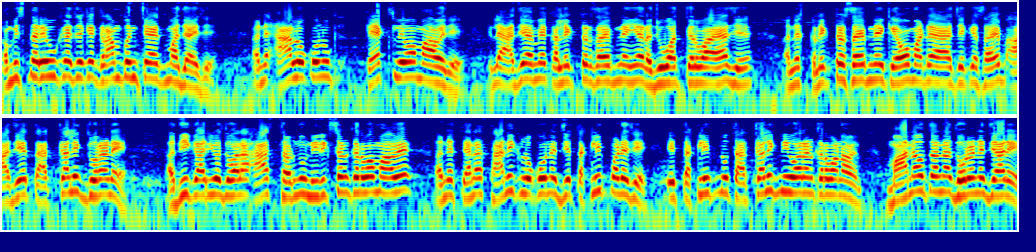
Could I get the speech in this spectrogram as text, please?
કમિશનર એવું કહે છે કે ગ્રામ પંચાયતમાં જાય છે. અને આ લોકોનું ટેક્સ લેવામાં આવે છે. એટલે આજે અમે કલેક્ટર સાહેબને અહીંયા રજૂઆત કરવા આવ્યા છે અને કલેક્ટર સાહેબને કહેવા માટે આવ્યા છે કે સાહેબ, આજે તાત્કાલિક ધોરણે અધિકારીઓ દ્વારા આ સ્થળનું નિરીક્ષણ કરવામાં આવે અને ત્યાંના સ્થાનિક લોકોને જે તકલીફ પડે છે, એ તકલીફનું તાત્કાલિક નિવારણ કરવાનું આવે. માનવતાના ધોરણે જ્યારે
